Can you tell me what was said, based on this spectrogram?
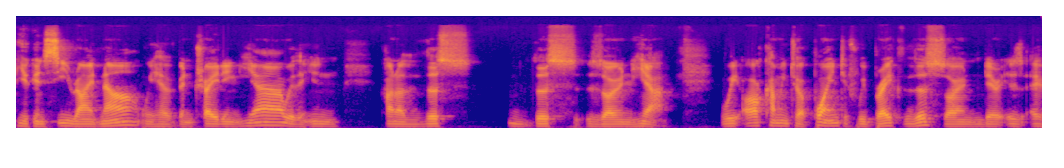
you can see right now we have been trading here within kind of this this zone here. We are coming to a point if we break this zone there is a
